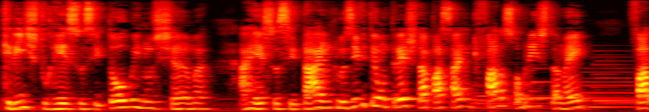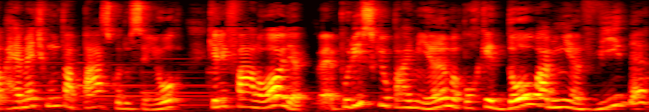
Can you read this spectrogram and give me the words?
Cristo ressuscitou e nos chama a ressuscitar. Inclusive, tem um trecho da passagem que fala sobre isso também. Fala, remete muito à Páscoa do Senhor, que ele fala: Olha, é por isso que o Pai me ama, porque dou a minha vida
